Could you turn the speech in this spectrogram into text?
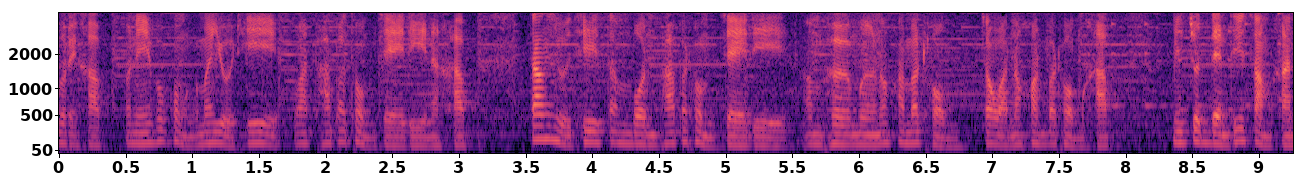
วัสดีครับ วันนี้พวกผมก็มาอยู่ที่วัดพระปฐมเจดีนะครับ ตั้งอยู่ที่ตำบลพระปฐมเจดีอำเภอเมืองนครปฐมจังหวัดนครปฐมครับ มีจุดเด่นที่สำคัญ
